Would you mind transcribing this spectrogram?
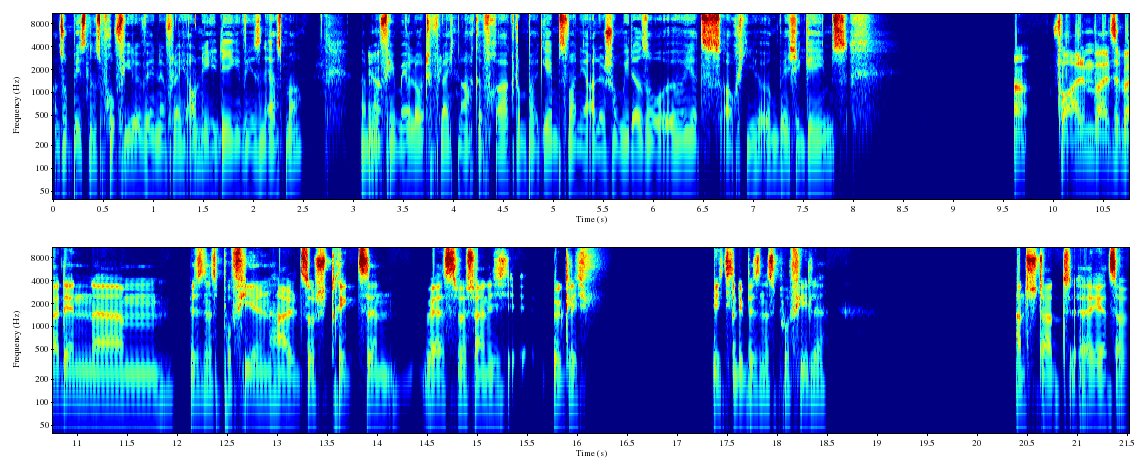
also Business-Profile wären ja vielleicht auch eine Idee gewesen erstmal. Da haben ja. viel mehr Leute vielleicht nachgefragt und bei Games waren ja alle schon wieder so, äh, jetzt auch hier irgendwelche Games. Ah, vor allem, weil sie bei den ähm, Business-Profilen halt so strikt sind, wäre es wahrscheinlich wirklich wichtig, die Business-Profile, anstatt äh, jetzt auf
